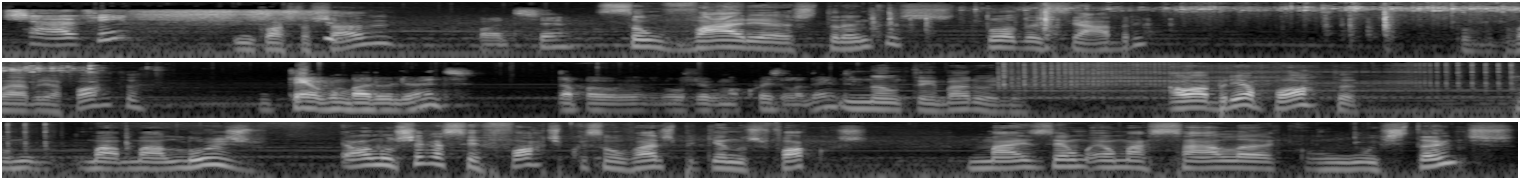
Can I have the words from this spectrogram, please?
Chave. Encosta a chave. Pode ser. São várias trancas, todas se abrem. Tu, tu vai abrir a porta? Tem algum barulho antes? Dá pra ouvir alguma coisa lá dentro? Não tem barulho. Ao abrir a porta, uma, uma luz. Ela não chega a ser forte, porque são vários pequenos focos, mas é, um- é uma sala com estantes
